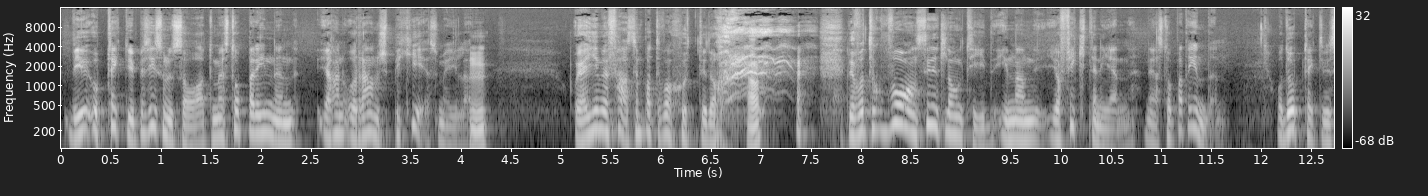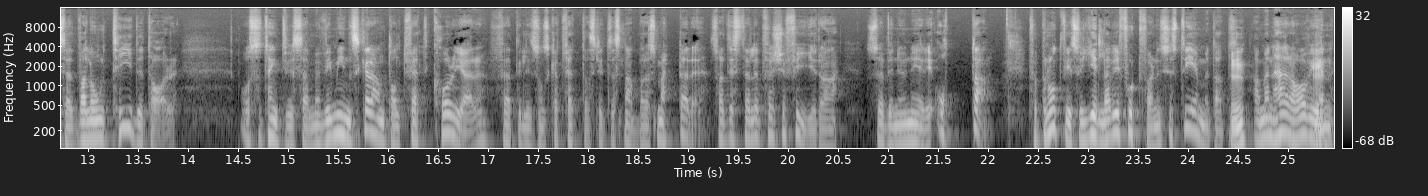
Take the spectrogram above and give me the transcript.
vi upptäckte ju precis som du sa att om jag stoppar in en, jag har en orange piké som jag gillar. Mm. Och jag ger mig fasen på att det var 70 dagar. Ja. det var, tog vansinnigt lång tid innan jag fick den igen när jag stoppat in den. Och då upptäckte vi så här, vad lång tid det tar. Och så tänkte vi så här, men vi minskar antal tvättkorgar för att det liksom ska tvättas lite snabbare och smärtare. Så att istället för 24 så är vi nu nere i 8. För på något vis så gillar vi fortfarande systemet att, mm. ja men här har vi mm. en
